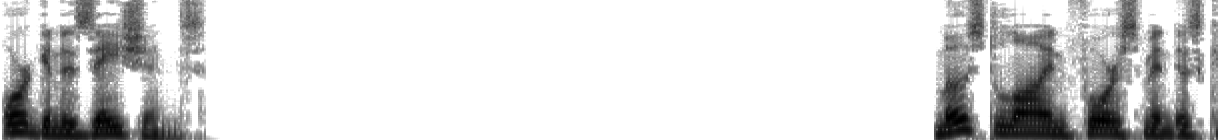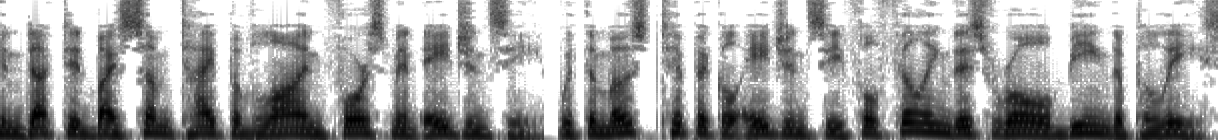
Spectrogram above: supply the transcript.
Organizations Most law enforcement is conducted by some type of law enforcement agency, with the most typical agency fulfilling this role being the police.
